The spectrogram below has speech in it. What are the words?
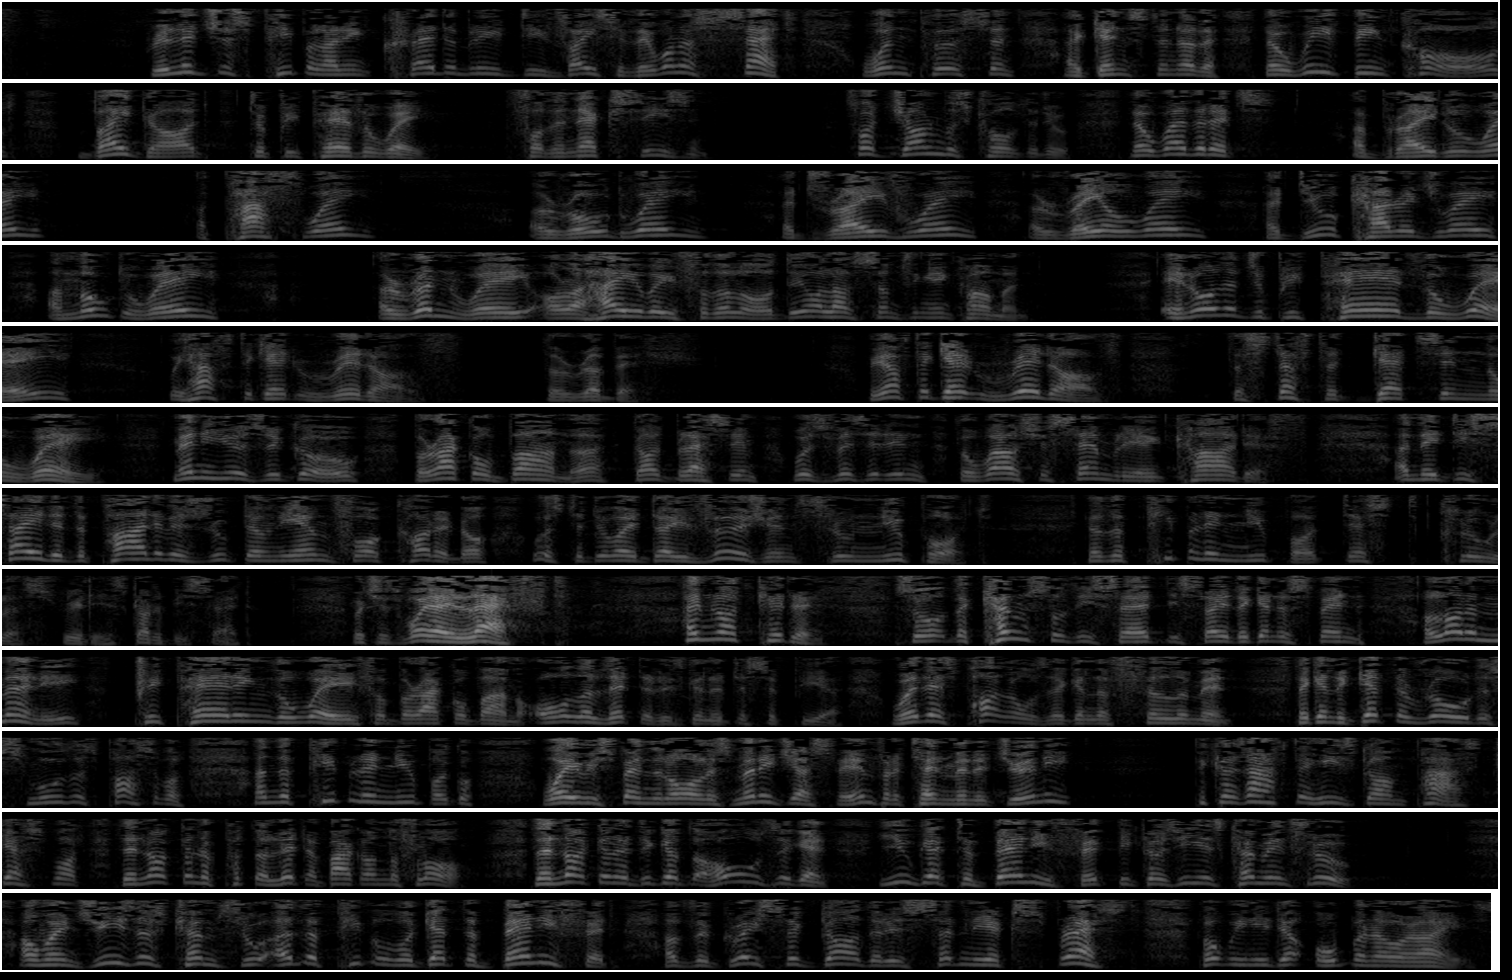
Religious people are incredibly divisive. They want to set one person against another. Now, we've been called by God to prepare the way for the next season. That's what John was called to do. Now, whether it's a bridle way, a pathway, a roadway, a driveway, a railway, a dual carriageway, a motorway, a runway, or a highway for the Lord, they all have something in common. In order to prepare the way, we have to get rid of the rubbish. We have to get rid of the stuff that gets in the way. Many years ago, Barack Obama, God bless him, was visiting the Welsh Assembly in Cardiff. And they decided that part of his route down the M4 corridor was to do a diversion through Newport. Now the people in Newport, just clueless, really, it's got to be said. Which is why I left. I'm not kidding. So the council decided, decided they're going to spend a lot of money preparing the way for Barack Obama. All the litter is going to disappear. Where there's potholes, they're going to fill them in. They're going to get the road as smooth as possible. And the people in Newport go, why are we spending all this money just for him for a 10 minute journey? Because after he's gone past, guess what? They're not going to put the litter back on the floor. They're not going to dig up the holes again. You get to benefit because he is coming through. And when Jesus comes through, other people will get the benefit of the grace of God that is suddenly expressed. But we need to open our eyes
